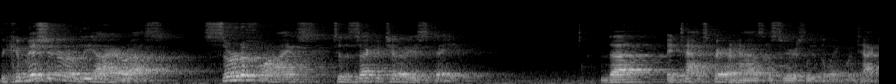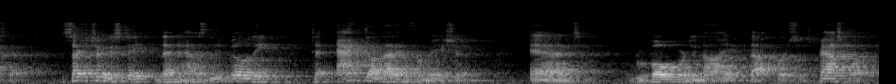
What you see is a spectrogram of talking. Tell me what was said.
the commissioner of the IRS certifies to the Secretary of State that a taxpayer has a seriously delinquent tax debt. The Secretary of State then has the ability to act on that information and revoke or deny that person's passport.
